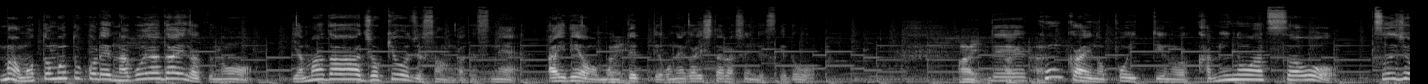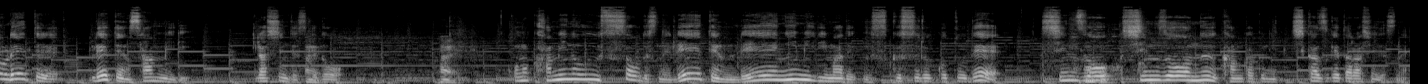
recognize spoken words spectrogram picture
まあもともとこれ名古屋大学の山田助教授さんがですねアイデアを持ってってお願いしたらしいんですけど、はい、で、はいはい。今回のポイっていうのは紙の厚さを通常0 0.3ミリらしいんですけど、はい。この紙の薄さをですね0.02ミリまで薄くすることで心臓心臓を縫う感覚に近づけたらしいですね。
